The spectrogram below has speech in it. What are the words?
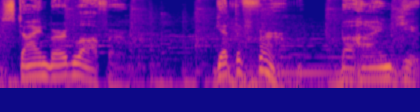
Steinberg Law Firm. Get the firm behind you.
